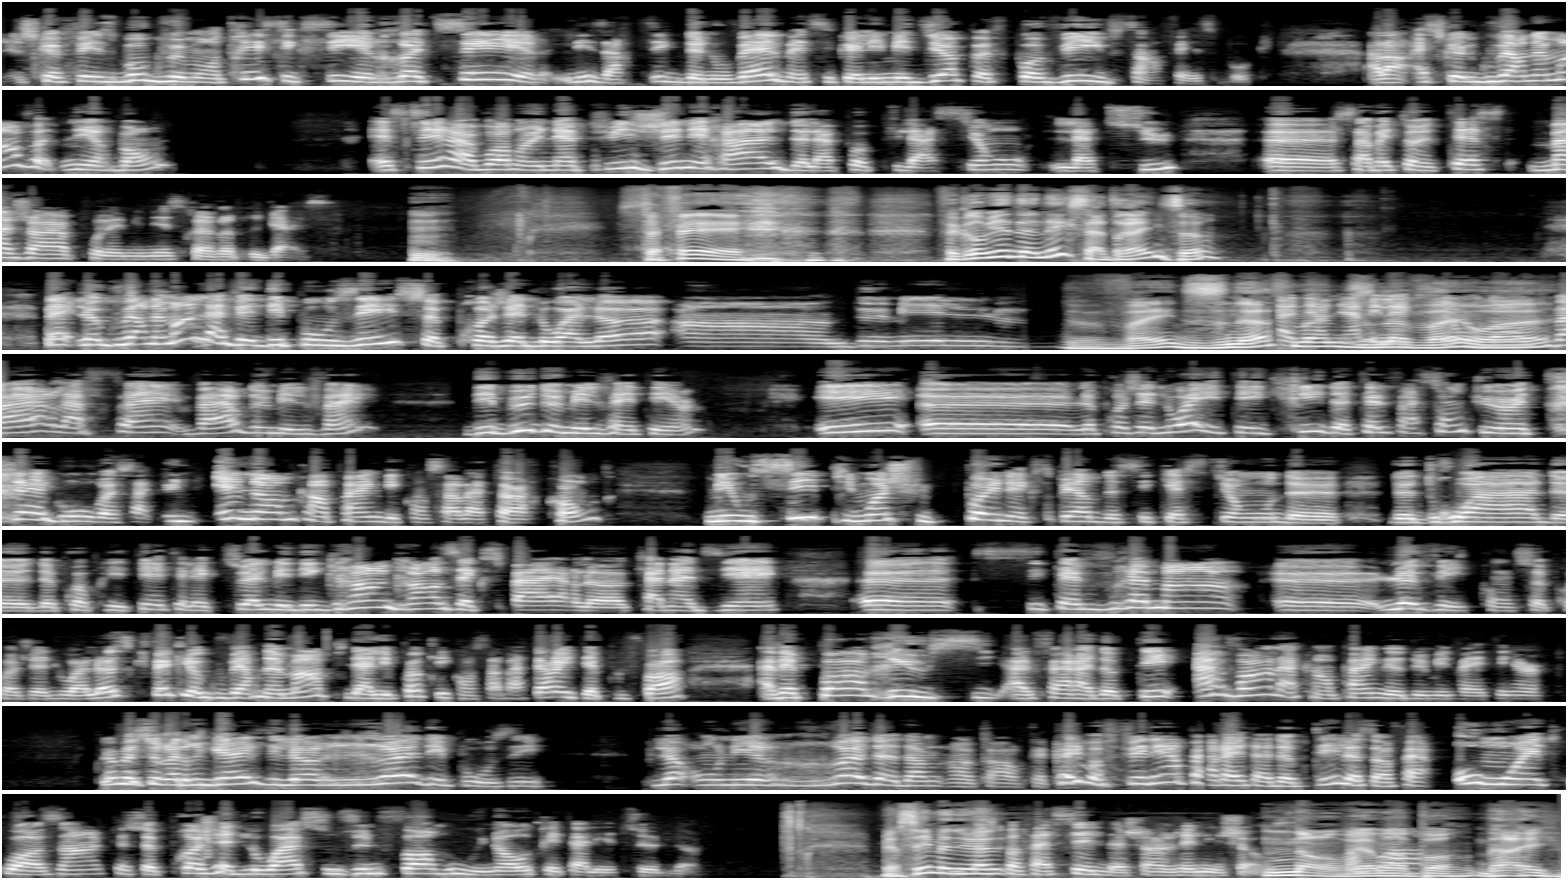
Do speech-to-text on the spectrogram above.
ce que Facebook veut montrer, c'est que s'il retire les articles de nouvelles, ben, c'est que les médias peuvent pas vivre sans Facebook. Alors, est-ce que le gouvernement va tenir bon? Est-ce qu'il va avoir un appui général de la population là-dessus? Euh, ça va être un test majeur pour le ministre Rodriguez. Hmm. Ça fait, fait combien d'années que ça traîne, ça? Ben, le gouvernement l'avait déposé, ce projet de loi-là, en 2020, 19, la dernière élection, donc vers la fin, vers 2020, début 2021. Et euh, le projet de loi a été écrit de telle façon qu'il y a eu un très gros ressac, une énorme campagne des conservateurs contre mais aussi, puis moi, je suis pas une experte de ces questions de, de droit, de, de propriété intellectuelle, mais des grands, grands experts là, canadiens, euh, c'était vraiment euh, levé contre ce projet de loi-là, ce qui fait que le gouvernement, puis à l'époque, les conservateurs étaient plus forts, n'avaient pas réussi à le faire adopter avant la campagne de 2021. Là, M. Rodriguez, il l'a redéposé là, on est rededans encore. quand il va finir par être adopté, là, ça va faire au moins trois ans que ce projet de loi, sous une forme ou une autre, est à l'étude. Merci, Emmanuel. C'est pas facile de changer les choses. Non, vraiment pas. Bye.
